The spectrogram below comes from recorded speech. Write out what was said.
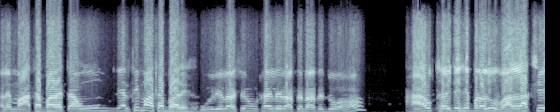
એટલે માથા ભારે તો હું એનાથી માથા ભારે હું રેલા છે ઉઠાઈ લઈ રાતે રાતે જો હા. હાવ થઈ જશે પણ હજુ વાર લાગશે.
